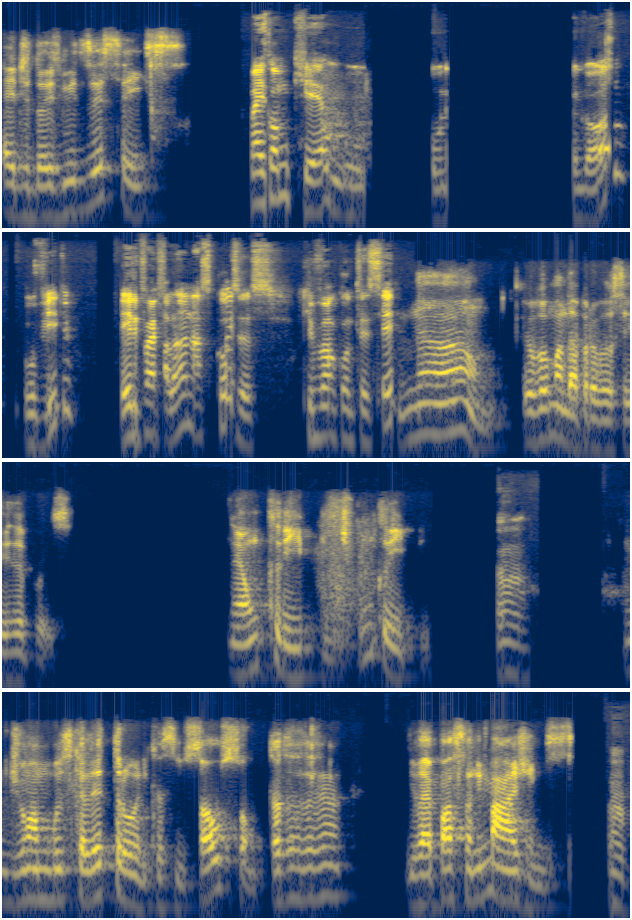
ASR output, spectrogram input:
é de 2016. Mas como que é o, o negócio? O vídeo? Ele vai falando as coisas que vão acontecer? Não, eu vou mandar pra vocês depois. É um clipe, tipo um clipe. Ah. De uma música eletrônica, assim, só o som. Tá, tá, tá, e vai passando imagens. Ah.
